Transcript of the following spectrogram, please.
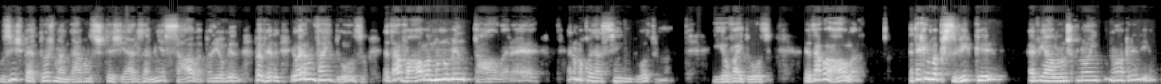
Os inspectores mandavam os estagiários à minha sala para eu ver, para ver. Eu era um vaidoso, eu dava aula monumental, era, era uma coisa assim do outro mundo. E eu vaidoso. Eu dava aula, até que eu me apercebi que havia alunos que não, não aprendiam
